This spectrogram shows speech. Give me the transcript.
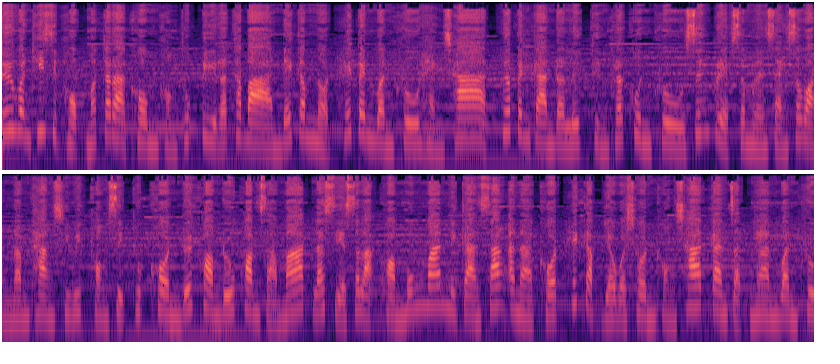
ด้วยวันที่ 16 มกราคมของทุกปีรัฐบาลได้กำหนดให้เป็นวันครูแห่งชาติ เพื่อเป็นการระลึกถึงพระคุณครู ซึ่งเปรียบเสมือนแสงสว่างนำทางชีวิตของสิทธิทุกคน ด้วยความรู้ความสามารถและเสียสละความมุ่งมั่นในการสร้างอนาคตให้กับเยาวชนของชาติการจัดงานวันครู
